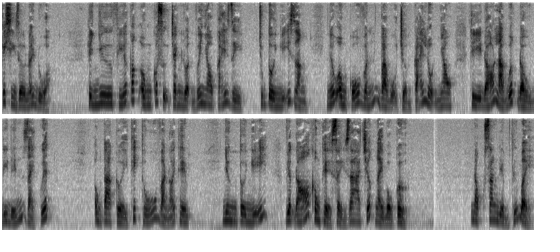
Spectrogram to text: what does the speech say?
Kissinger nói đùa. Hình như phía các ông có sự tranh luận với nhau cái gì. Chúng tôi nghĩ rằng nếu ông cố vấn và bộ trưởng cãi lộn nhau thì đó là bước đầu đi đến giải quyết. Ông ta cười thích thú và nói thêm. Nhưng tôi nghĩ việc đó không thể xảy ra trước ngày bầu cử. Đọc sang điểm thứ bảy,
